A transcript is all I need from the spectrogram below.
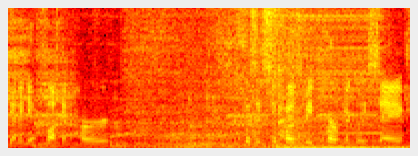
gonna get fucking hurt. Because it's supposed to be perfectly safe.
